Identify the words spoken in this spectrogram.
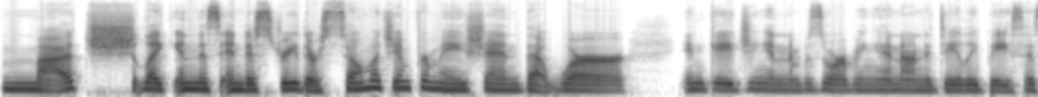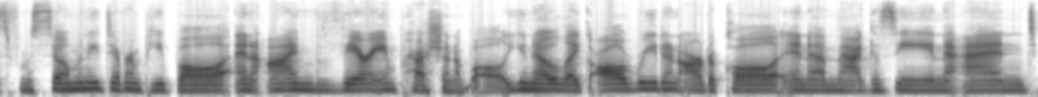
much, like in this industry, there's so much information that we're engaging and absorbing in on a daily basis from so many different people. And I'm very impressionable. You know, like I'll read an article in a magazine and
